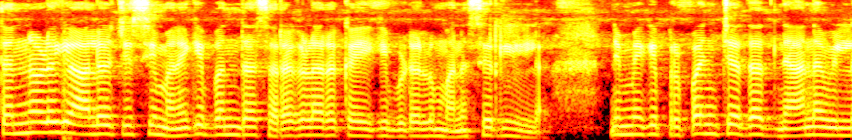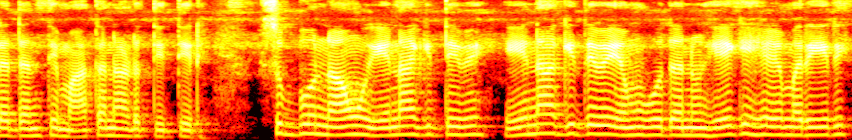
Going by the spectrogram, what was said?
ತನ್ನೊಳಗೆ ಆಲೋಚಿಸಿ ಮನೆಗೆ ಬಂದ ಸರಗಳರ ಕೈಗೆ ಬಿಡಲು ಮನಸ್ಸಿರಲಿಲ್ಲ. ನಿಮಗೆ ಪ್ರಪಂಚದ ಜ್ಞಾನವಿಲ್ಲದಂತೆ ಮಾತನಾಡುತ್ತಿದ್ದೀರಿ. ಸುಬ್ಬು, ನಾವು ಏನಾಗಿದ್ದೇವೆ? ಏನಾಗಿದ್ದೇವೆ ಎಂಬುದನ್ನು ಹೇಗೆ ಹೇಳಿ ಮರೆಯಿರಿ?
